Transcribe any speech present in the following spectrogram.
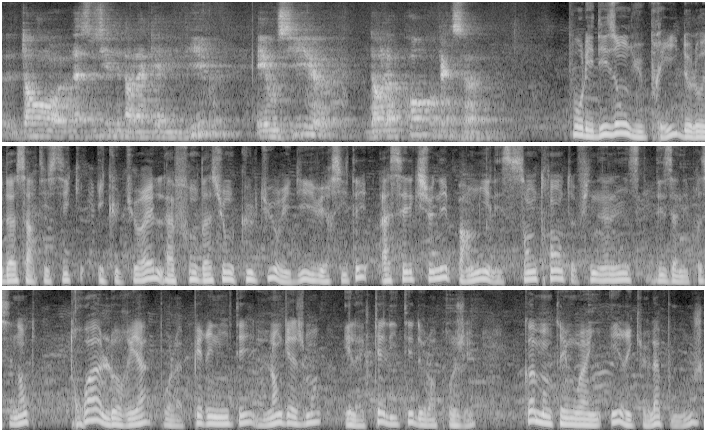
euh, dans la société dans laquelle ils vivent et aussi euh, dans leur propre personne. Pour les 10 ans du prix de l'audace artistique et culturelle, la Fondation Culture et Diversité a sélectionné parmi les 130 finalistes des années précédentes trois lauréats pour la pérennité, l'engagement et la qualité de leurs projets, comme en témoigne Éric Lapouge,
